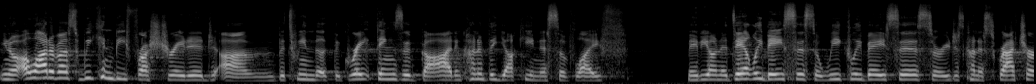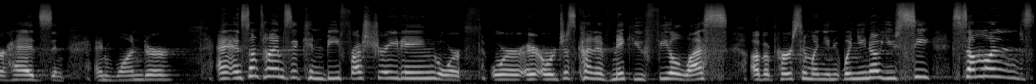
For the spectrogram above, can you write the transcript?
you know, a lot of us, we can be frustrated um, between the, the great things of God and kind of the yuckiness of life. Maybe on a daily basis, a weekly basis, or you just kind of scratch our heads and, and wonder. And, and sometimes it can be frustrating or, or, or just kind of make you feel less of a person when you, when you know you see someone's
